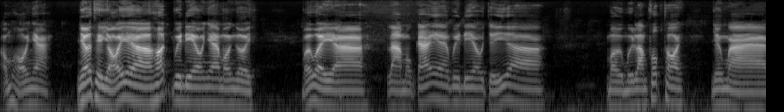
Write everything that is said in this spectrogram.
ủng hộ nha. Nhớ theo dõi hết video nha mọi người bởi vì à, làm một cái à, video chỉ à, 10 15 phút thôi. Nhưng mà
